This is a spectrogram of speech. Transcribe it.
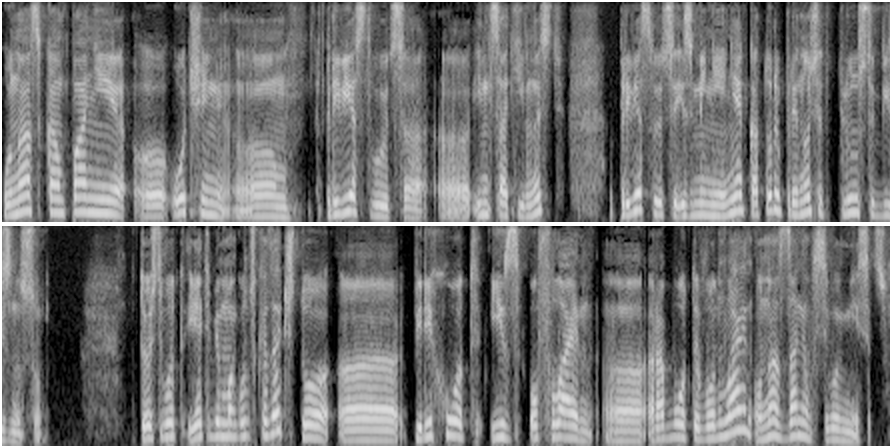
У нас в компании э, очень эм, приветствуется э, инициативность, приветствуются изменения, которые приносят плюсы бизнесу. То есть вот я тебе могу сказать, что э, переход из офлайн э, работы в онлайн у нас занял всего месяц.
